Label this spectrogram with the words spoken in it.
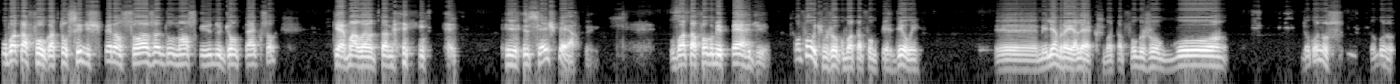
O Botafogo, a torcida esperançosa do nosso querido John Texon, que é malandro também. Esse é esperto. Hein? O Botafogo me perde. Qual foi o último jogo que o Botafogo perdeu, hein? É, me lembra aí, Alex. O Botafogo jogou. Jogou no. Jogou no.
